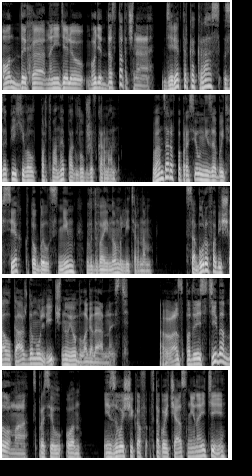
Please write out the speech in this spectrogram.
«Отдыха на неделю будет достаточно?» Директор как раз запихивал портмоне поглубже в карман. Ванзаров попросил не забыть всех, кто был с ним в двойном литерном – Сабуров обещал каждому личную благодарность. «Вас подвести до дома?» — спросил он. «Извозчиков в такой час не найти».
